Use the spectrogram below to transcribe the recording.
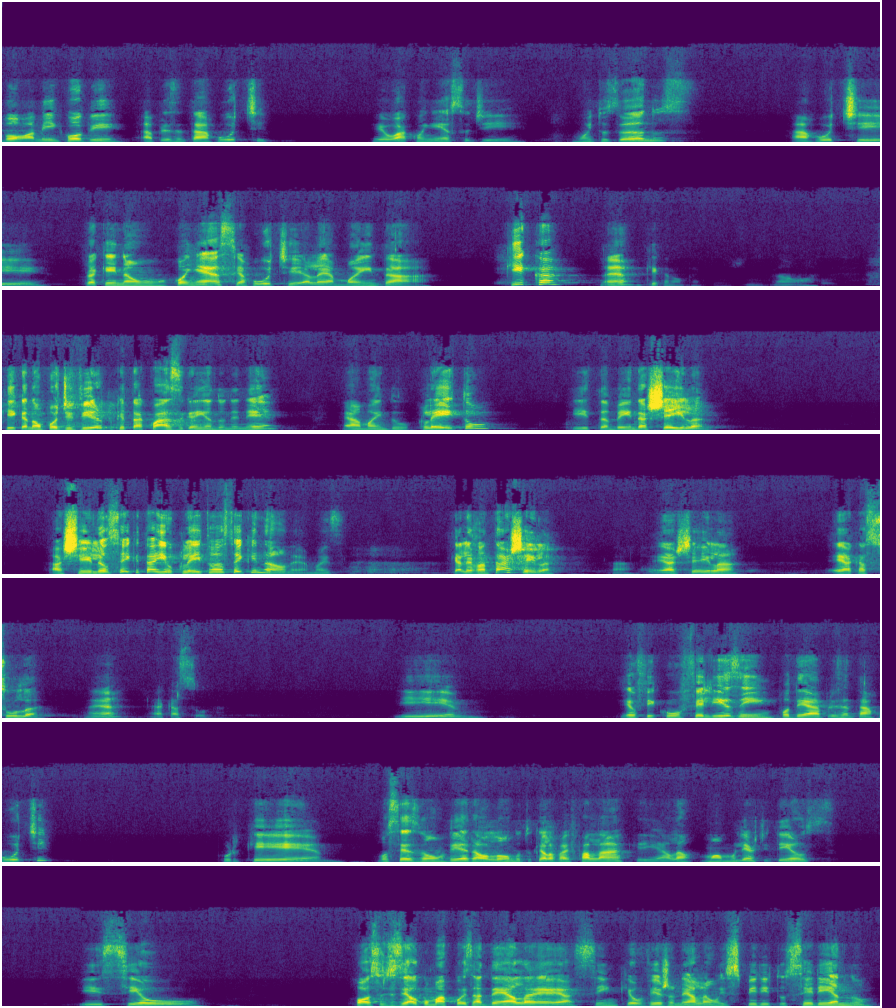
Bom, a mim coube apresentar a Ruth. Eu a conheço de muitos anos. A Ruth, para quem não conhece a Ruth, ela é a mãe da Kika, né? Kika não tá Não. Kika não pôde vir porque está quase ganhando nenê. É a mãe do Cleiton e também da Sheila. A Sheila eu sei que está aí, o Cleiton eu sei que não, né? Mas quer levantar, Sheila? Tá. É a Sheila, é a caçula, né? É a caçula. E eu fico feliz em poder apresentar a Ruth, porque vocês vão ver ao longo do que ela vai falar que ela é uma mulher de Deus. E se eu posso dizer alguma coisa dela, é assim que eu vejo nela um espírito sereno,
